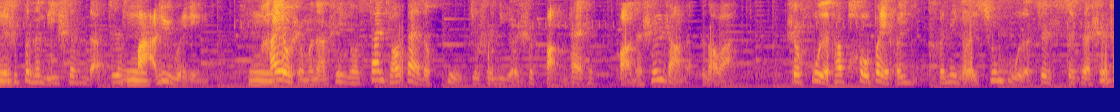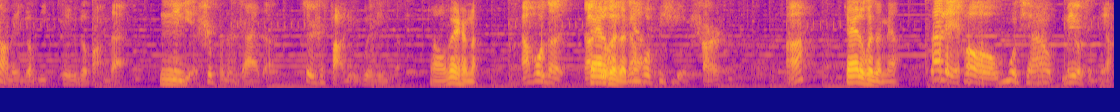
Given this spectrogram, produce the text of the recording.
这是不能离身的，这是法律规定的。还有什么呢？是一种三条带的护，就是那个是绑带，是绑在身上的，知道吧？是护的它后背和和那个胸部的，这是在身上的一个这一个绑带。这也是不能摘的，这是法律规定的。哦，为什么？然后呢？摘了会怎么样？然后必须有绳儿。啊？摘了会怎么样？摘了以后，目前没有怎么样，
